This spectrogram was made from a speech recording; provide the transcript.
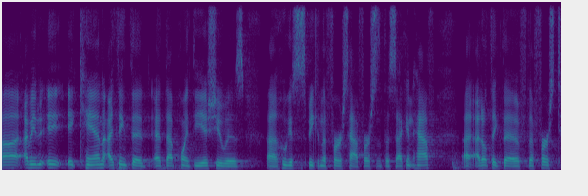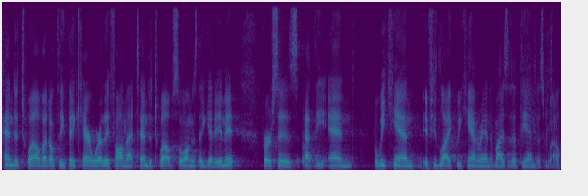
Uh, I mean, it, it can. I think that at that point, the issue is uh, who gets to speak in the first half versus the second half. I, I don't think the, the first 10 to 12, I don't think they care where they fall in that 10 to 12, so long as they get in it, versus at the end. But we can, if you'd like, we can randomize it at the end as well.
